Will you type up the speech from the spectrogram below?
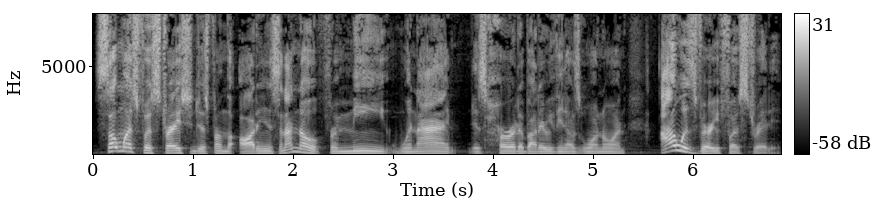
So much frustration just from the audience. And I know for me, when I just heard about everything that was going on, I was very frustrated.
